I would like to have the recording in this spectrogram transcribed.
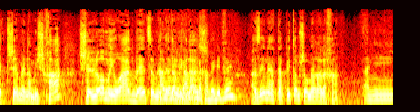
את שמן המשחה שלא מיועד בעצם אז לבית אני לגמרי המקדש. מכבד את זה. אז הנה אתה פתאום שומר הלכה. אני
